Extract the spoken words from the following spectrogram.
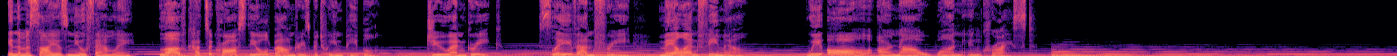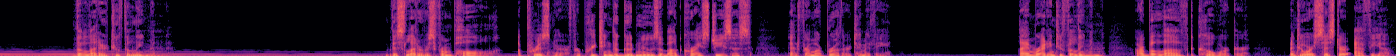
In the Messiah's new family, love cuts across the old boundaries between people Jew and Greek, slave and free, male and female. We all are now one in Christ. The Letter to Philemon. This letter is from Paul a prisoner for preaching the good news about Christ Jesus, and from our brother Timothy. I am writing to Philemon, our beloved co worker, and to our sister Apphia,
